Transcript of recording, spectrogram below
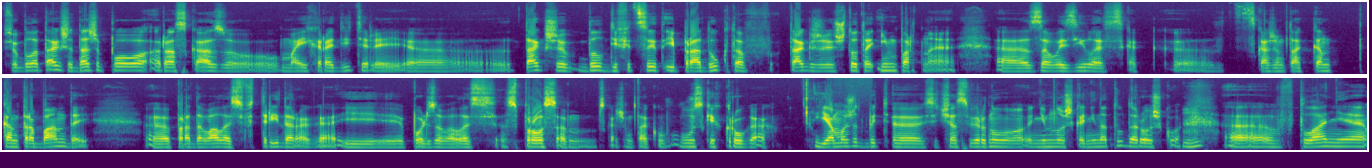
все было так же, даже по рассказу моих родителей, э, также был дефицит и продуктов, также что-то импортное э, завозилось, как, скажем так, контрабандой, продавалось в три дорого и пользовалось спросом, скажем так, в узких кругах. Я, может быть, э, сейчас верну немножко не на ту дорожку. Mm-hmm. В плане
